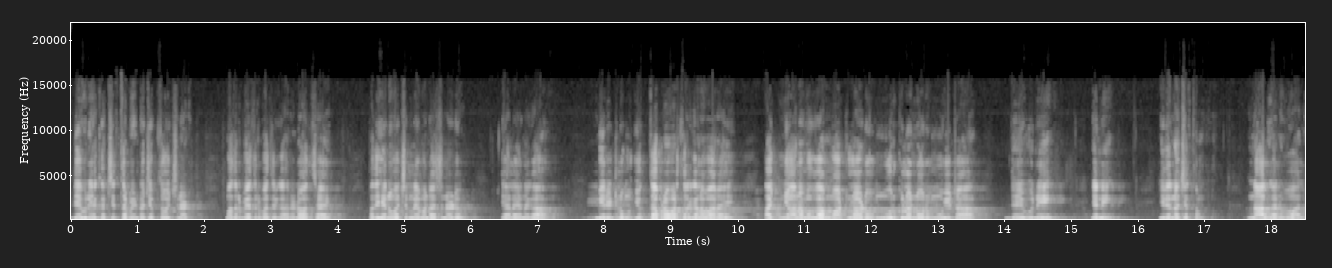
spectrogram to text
దేవుని యొక్క చిత్తం ఏంటో చెప్తూ వచ్చినాడు. మొదటి పేతృపత్రిక రెండవ అధ్యాయం పదిహేనవ వచనంలో ఏమని రాసినాడు? ఎలయనగా మీరిట్లు యుక్త ప్రవర్తన గలవారై అజ్ఞానముగా మాట్లాడు మూర్ఖుల నోరు మూయుట దేవుని ఎన్ని? ఇదెన్నో చిత్తం. నాలుగు అనుభవాలు.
